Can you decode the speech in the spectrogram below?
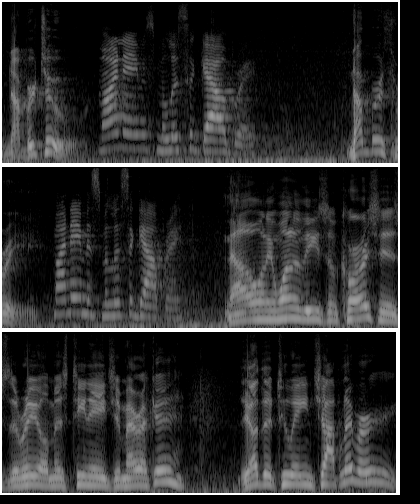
Number two. My name is Melissa Galbraith. Number three. My name is Melissa Galbraith. Now, only one of these, of course, is the real Miss Teenage America. The other two ain't chopped liver,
